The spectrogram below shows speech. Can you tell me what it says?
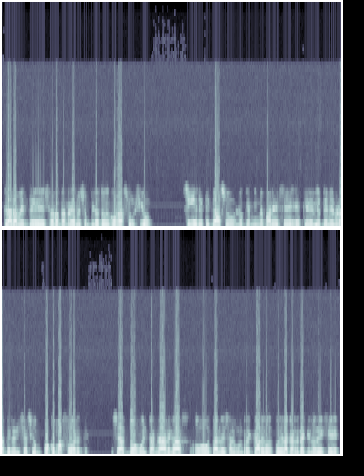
claramente Jonathan Rea no es un piloto que corra sucio. Sí, en este caso, lo que a mí me parece es que debió tener una penalización poco más fuerte. O sea, dos vueltas largas o tal vez algún recargo después de la carrera que lo deje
